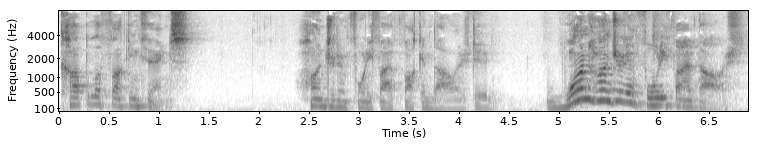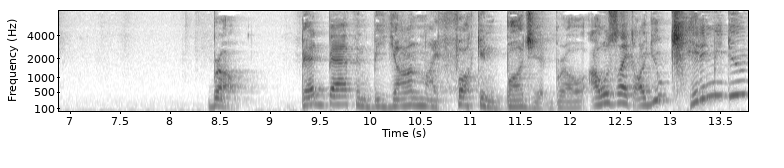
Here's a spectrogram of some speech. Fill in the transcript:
couple of fucking things. 145 fucking dollars, dude. $145 bro. Bed Bath and Beyond my fucking budget, bro. I was like, are you kidding me, dude?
